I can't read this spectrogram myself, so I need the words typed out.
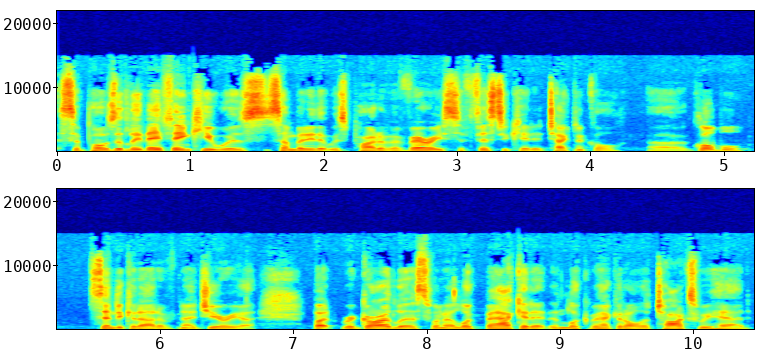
supposedly, they think he was somebody that was part of a very sophisticated technical uh, global syndicate out of Nigeria. But regardless, when I look back at it and look back at all the talks we had,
